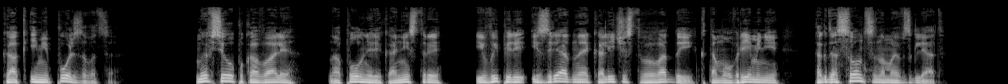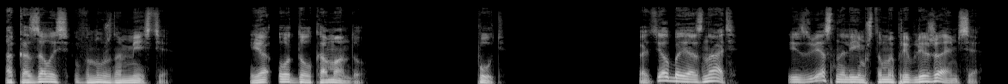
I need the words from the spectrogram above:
как ими пользоваться. Мы все упаковали, наполнили канистры и выпили изрядное количество воды к тому времени, когда солнце, на мой взгляд, оказалось в нужном месте. Я отдал команду. Путь. Хотел бы я знать, «Известно ли им, что мы приближаемся?»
